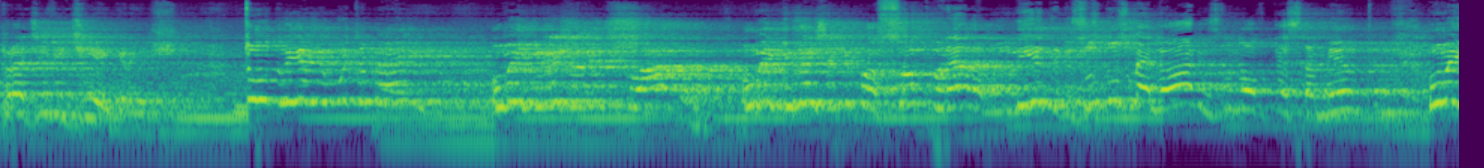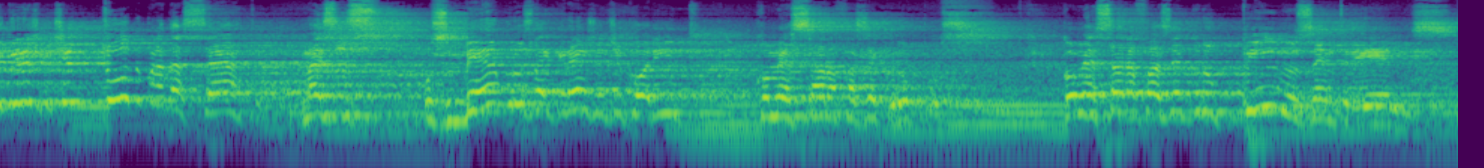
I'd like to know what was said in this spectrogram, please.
para dividir a igreja. Tudo ia muito bem. Uma igreja abençoada, uma igreja que passou por ela líderes, um dos melhores do Novo Testamento, uma igreja que tinha tudo para dar certo, mas os, os membros da igreja de Corinto começaram a fazer grupos, começaram a fazer grupinhos entre eles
